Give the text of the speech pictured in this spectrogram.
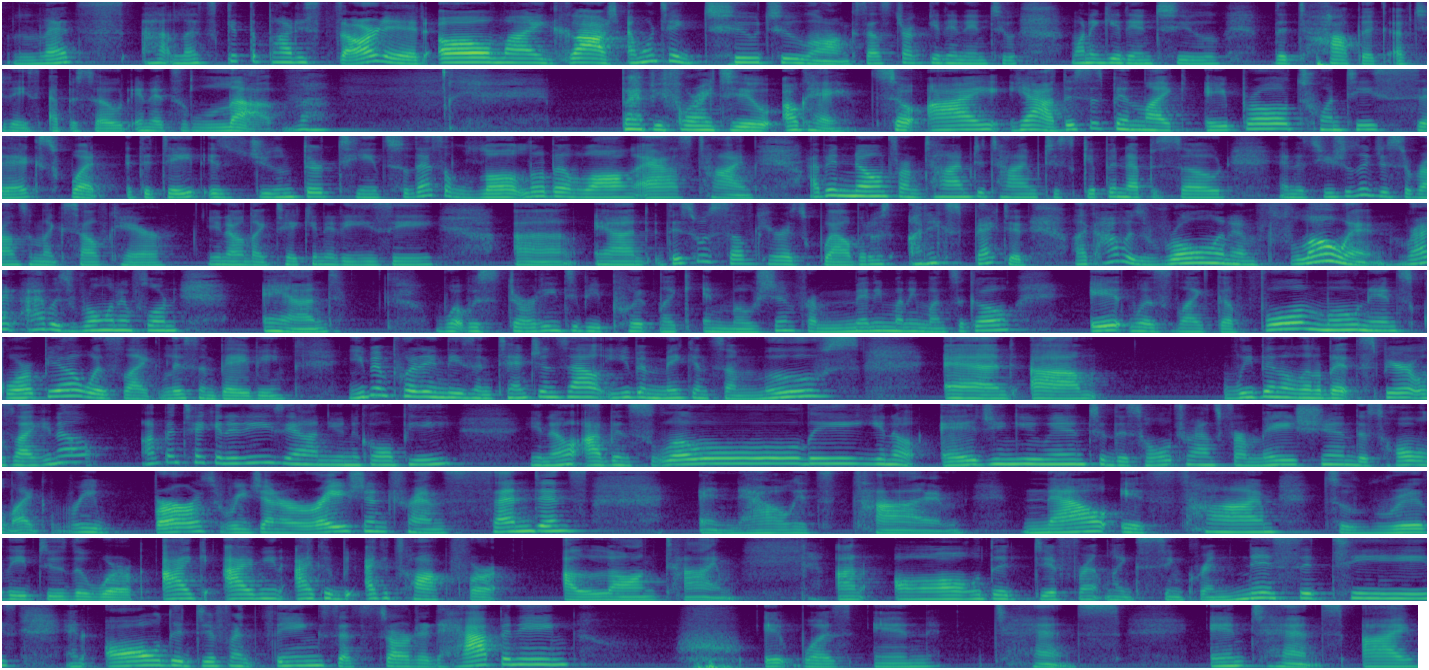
let's uh, let's get the party started. Oh my gosh, I won't take too too long cuz I'll start getting into I want to get into the topic of today's episode and it's love. But before I do, okay, so I, yeah, this has been like April 26th. What, the date is June 13th. So that's a lo- little bit of long ass time. I've been known from time to time to skip an episode, and it's usually just around some like self care, you know, like taking it easy. Uh, and this was self care as well, but it was unexpected. Like I was rolling and flowing, right? I was rolling and flowing. And what was starting to be put like in motion from many, many months ago, it was like the full moon in Scorpio was like, listen, baby, you've been putting these intentions out, you've been making some moves, and um, we've been a little bit, Spirit was like, you know, I've been taking it easy on you, Nicole P. You know, I've been slowly, you know, edging you into this whole transformation, this whole like rebirth, regeneration, transcendence. And now it's time. Now it's time to really do the work. I I mean, I could be, I could talk for a long time on all the different like synchronicities and all the different things that started happening. It was intense. Intense. I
